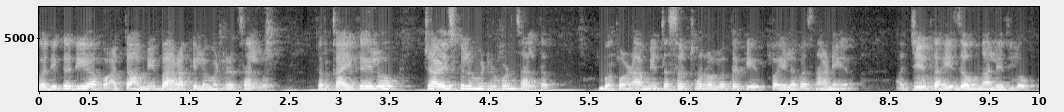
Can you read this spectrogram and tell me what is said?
कधी कधी आप- आता आम्ही बारा किलोमीटर चाललो. तर काही काही लोक चाळीस किलोमीटर पण चालतात. बरं. पण आम्ही तसं ठरवलं होतं की पहिल्यापासून आणि जे काही जाऊन आलेत लोक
